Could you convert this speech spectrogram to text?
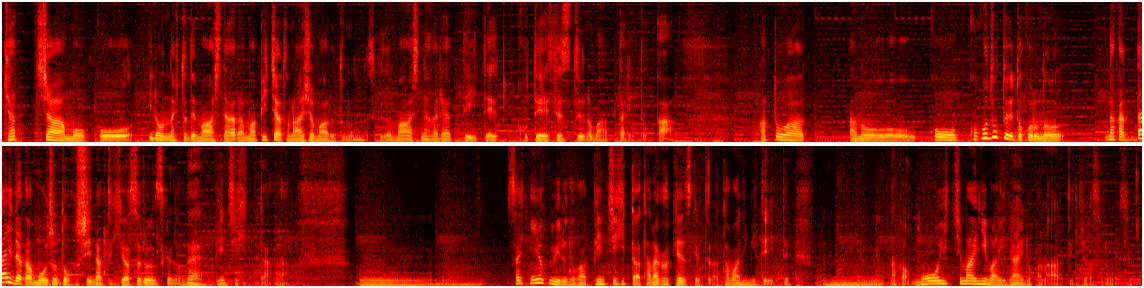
キャッチャーもこういろんな人で回しながら、まあ、ピッチャーとの相性もあると思うんですけど回しながらやっていて固定説というのもあったりとか。あとはあのこうここぞというところのなんか代打がもうちょっと欲しいなって気がするんですけどねピンチヒッターが。うん。最近よく見るのがピンチヒッター田中健介っていうのはたまに見ていてうん。なんかもう1枚2枚いないのかなっていう気がするんですよね、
